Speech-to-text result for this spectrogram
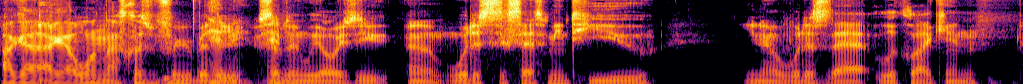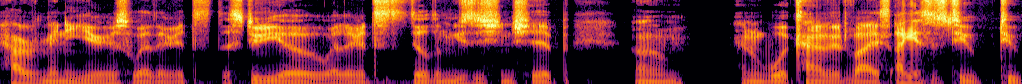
I got I got one last question for you, brother. Me, Something we always do. Um, what does success mean to you? You know, what does that look like in however many years? Whether it's the studio, whether it's still the musicianship, um, and what kind of advice? I guess it's two two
